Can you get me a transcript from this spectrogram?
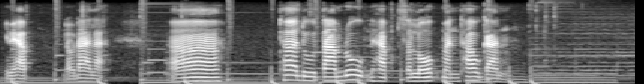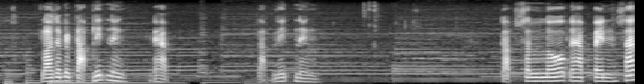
เห็นไหมครับ เราได้ละอ่า ถ้าดูตามรูปนะครับสโลปมันเท่ากัน เราจะไปปรับนิดนึงนะครับ ปรับนิดนึง ปรับสโลปนะครับเป็นสัก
